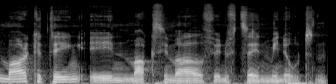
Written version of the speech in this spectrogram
Marketing in maximal 15 Minuten.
